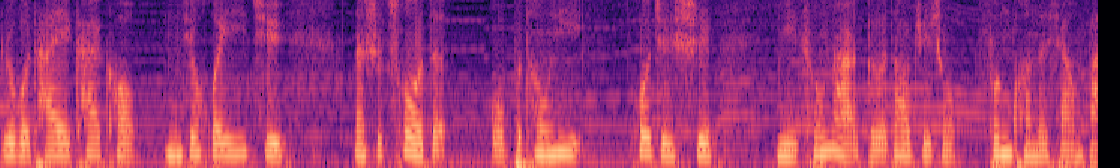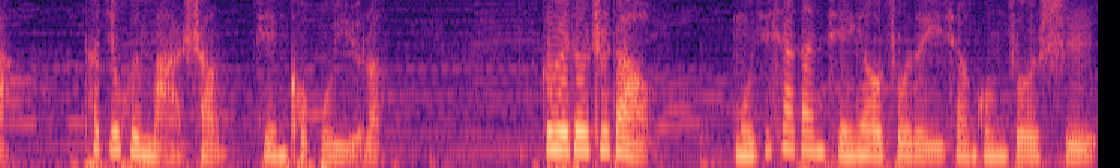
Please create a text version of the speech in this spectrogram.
如果他一开口，你就回一句“那是错的，我不同意”，或者是“你从哪儿得到这种疯狂的想法”，他就会马上缄口不语了。各位都知道，母鸡下蛋前要做的一项工作是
